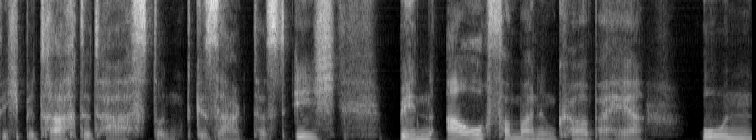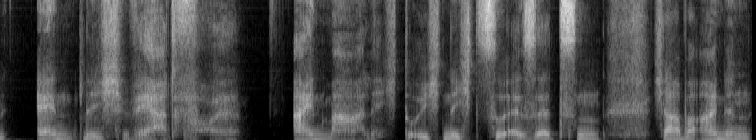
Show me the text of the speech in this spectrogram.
dich betrachtet hast und gesagt hast, ich bin auch von meinem Körper her unendlich wertvoll, einmalig, durch nichts zu ersetzen. Ich habe einen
